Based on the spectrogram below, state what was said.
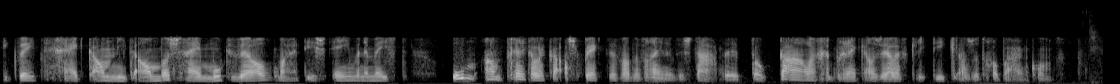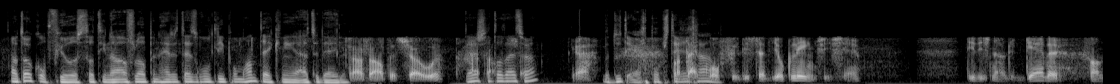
ik weet, hij kan niet anders, hij moet wel, maar het is een van de meest onaantrekkelijke aspecten van de Verenigde Staten. Het totale gebrek aan zelfkritiek als het erop aankomt. Wat ook opviel is dat hij na afloop een hele tijd rondliep om handtekeningen uit te delen. Dat is altijd zo, hè. Ja, is dat altijd zo? Ja. Dat doet erg Wat popsterren mij gaan. opviel is dat hij ook links is, hè. Dit is nou de derde van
